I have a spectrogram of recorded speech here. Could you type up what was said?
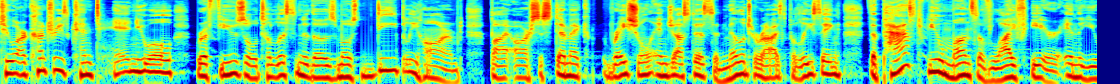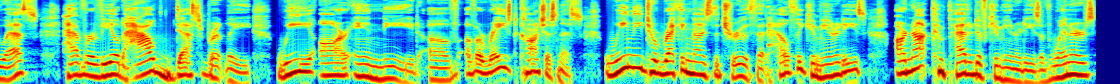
to our country's continual refusal to listen to those most deeply harmed by our systemic racial injustice and militarized policing, the past few months of life here in the US have revealed how desperately we are in need of, of a raised consciousness. We need to recognize the truth that healthy communities are not competitive communities of winners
